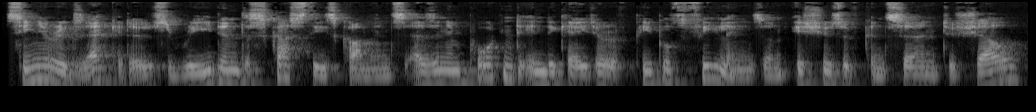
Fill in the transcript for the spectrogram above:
Senior executives read and discuss these comments as an important indicator of people's feelings on issues of concern to Shell,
